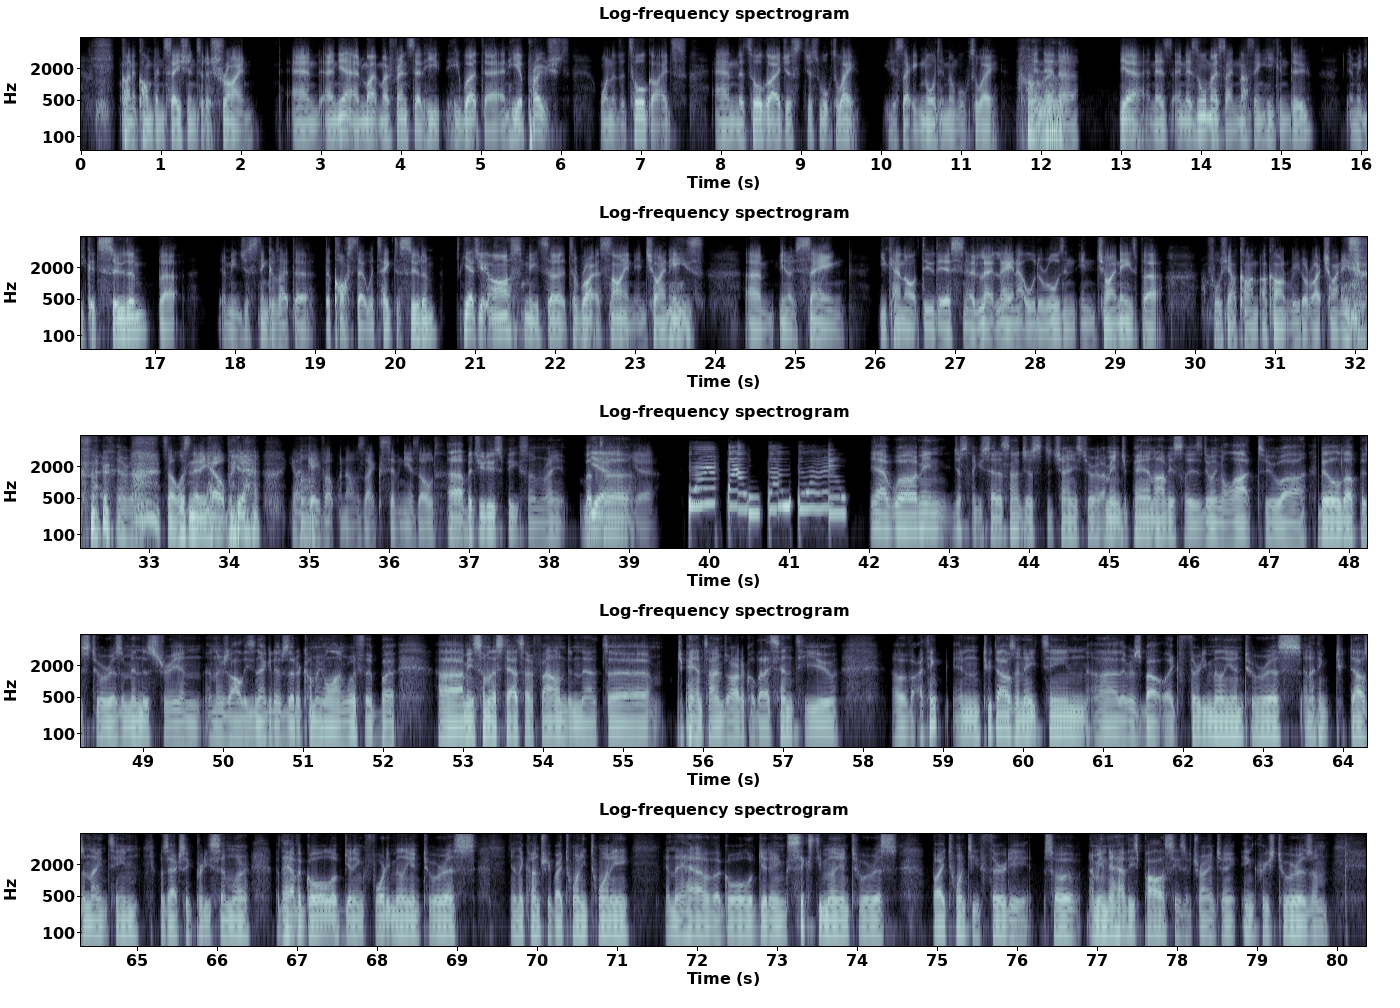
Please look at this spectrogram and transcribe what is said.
kind of compensation to the shrine. And and yeah, and my, my friend said he he worked there and he approached one of the tour guides and the tour guide just just walked away. He just like ignored him and walked away. Oh, and really? then uh, yeah, and there's and there's almost like nothing he can do. I mean, he could sue them, but I mean, just think of like the the cost that would take to sue them. He actually asked me to to write a sign in Chinese, um, you know, saying you cannot do this, you know, lay, laying out all the rules in in Chinese, but unfortunately, I can't I can't read or write Chinese, so, oh, so it wasn't any help. Yeah, yeah, I gave up when I was like seven years old. Uh, but you do speak some, right? But yeah, uh, yeah. Yeah, well, I mean, just like you said, it's not just the Chinese tour. I mean, Japan obviously is doing a lot to uh, build up its tourism industry, and, and there's all these negatives that are coming along with it. But uh, I mean, some of the stats I found in that uh, Japan Times article that I sent to you, of I think in 2018 uh, there was about like 30 million tourists, and I think 2019 was actually pretty similar. But they have a goal of getting 40 million tourists in the country by 2020, and they have a goal of getting 60 million tourists by 2030. So I mean they have these policies of trying to increase tourism.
